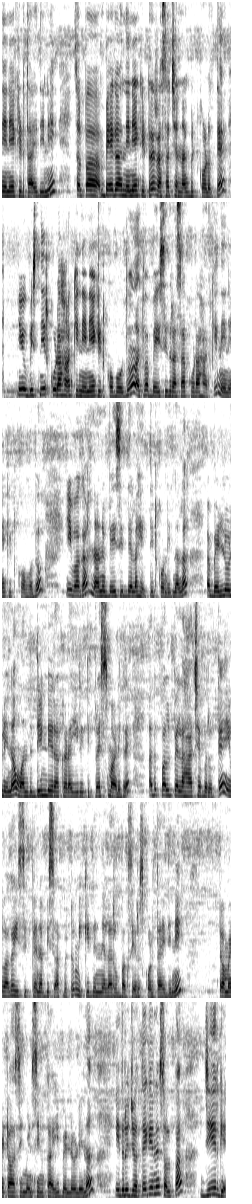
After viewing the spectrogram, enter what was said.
ನೆನೆಯೋಕೆ ಇಡ್ತಾ ಇದ್ದೀನಿ. ಸ್ವಲ್ಪ ಬೇಗ ನೆನೆಯೋಕೆ ಇಟ್ಟರೆ ರಸ ಚೆನ್ನಾಗಿ ಬಿಟ್ಕೊಳ್ಳುತ್ತೆ. ನೀವು ಬಿಸಿನೀರು ಕೂಡ ಹಾಕಿ ನೆನೆಯಕ್ಕೆ ಇಟ್ಕೋಬೋದು ಅಥವಾ ಬೇಯಿಸಿದ ರಸ ಕೂಡ ಹಾಕಿ ನೆನೆಯಕ್ಕೆ ಇಟ್ಕೋಬೋದು. ಇವಾಗ ನಾನು ಬೇಯಿಸಿದ್ದೆಲ್ಲ ಎತ್ತಿಟ್ಕೊಂಡಿದ್ನಲ್ಲ ಬೆಳ್ಳುಳ್ಳಿನ ಒಂದು ದಿಂಡಿರೋ ಕಡೆ ಈ ರೀತಿ ಪ್ರೆಸ್ ಮಾಡಿದರೆ ಅದು ಪಲ್ಪೆಲ್ಲ ಆಚೆ ಬರುತ್ತೆ. ಇವಾಗ ಈ ಸಿಪ್ಪೆನ ಬಿಸಾಕ್ಬಿಟ್ಟು ಮಿಕ್ಕಿದ್ದನ್ನೆಲ್ಲ ರುಬ್ಬಕ್ಕೆ ಸೇರಿಸ್ಕೊಳ್ತಾ ಇದ್ದೀನಿ. ಟೊಮೆಟೊ, ಹಸಿಮೆಣಸಿನ್ಕಾಯಿ, ಬೆಳ್ಳುಳ್ಳಿನ. ಇದ್ರ ಜೊತೆಗೇ ಸ್ವಲ್ಪ ಜೀರಿಗೆ,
